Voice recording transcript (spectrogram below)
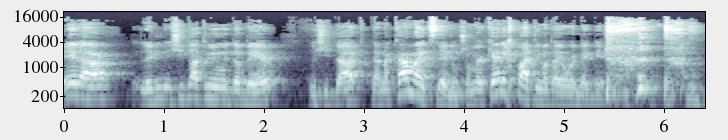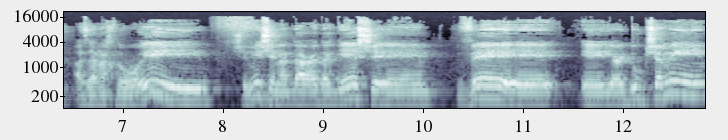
אלא לשיטת מי הוא מדבר? לשיטת תנא קמא אצלנו שאומר כן אכפת לי מתי יורד הגשם אז אנחנו רואים שמי שנדר עד הגשם וירדו גשמים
